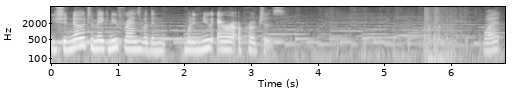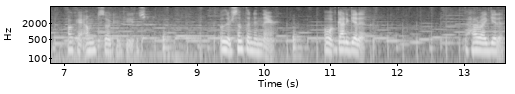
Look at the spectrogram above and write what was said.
You should know to make new friends when, when a new era approaches. What? Okay, I'm so confused. Oh, there's something in there. Oh, I've got to get it. But how do I get it?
